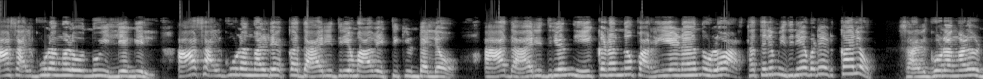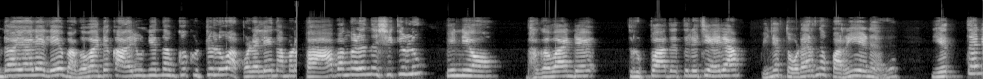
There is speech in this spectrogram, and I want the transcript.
ആ സൽഗുണങ്ങളൊന്നും ഇല്ലെങ്കിൽ ആ സൽഗുണങ്ങളുടെയൊക്കെ ദാരിദ്ര്യം ആ വ്യക്തിക്കുണ്ടല്ലോ. ആ ദാരിദ്ര്യം നീക്കണം എന്ന് പറയണമെന്നുള്ള അർത്ഥത്തിലും ഇതിനെ ഇവിടെ എടുക്കാലോ? സൽഗുണങ്ങൾ ഉണ്ടായാലല്ലേ ഭഗവാന്റെ കാരുണ്യം നമുക്ക് കിട്ടുള്ളൂ. അപ്പോഴല്ലേ നമ്മുടെ പാപങ്ങൾ നശിക്കുള്ളൂ. പിന്നെയോ ഭഗവാന്റെ തൃപ്പാദത്തിൽ ചേരാം. പിന്നെ തുടർന്ന് പറയണ് എത്തന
